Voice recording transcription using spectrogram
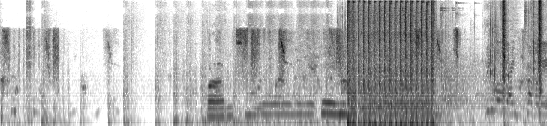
Reloading, cover me.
